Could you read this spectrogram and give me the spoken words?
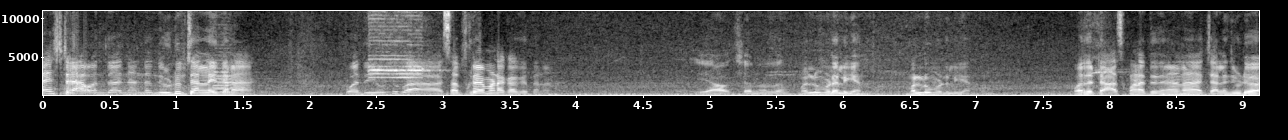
ಜಸ್ಟ್ ಒಂದು ನಂದೊಂದು ಯೂಟ್ಯೂಬ್ ಚಾನಲ್ ಐತನ ಒಂದು ಯೂಟ್ಯೂಬ್ ಸಬ್ಸ್ಕ್ರೈಬ್ ಮಾಡೋಕ್ಕಾಗುತ್ತೆ ನಾನು ಯಾವ ಚಾನಲ್ ಮಲ್ಲು ಮಡಲಿಗೆ ಅಂತ ಮಲ್ಲು ಮಡಲಿಗೆ ಅಂತ. ಒಂದು ಟಾಸ್ಕ್ ಮಾಡ್ತಿದ್ದೀನಿ ನಾನು challenge video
